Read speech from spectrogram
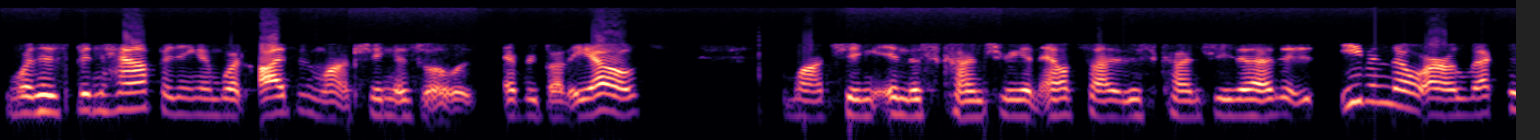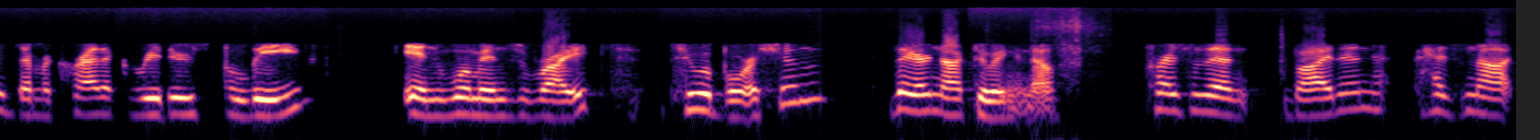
What has been happening and what I've been watching, as well as everybody else watching in this country and outside of this country, that it, even though our elected Democratic leaders believe in women's right to abortion, they are not doing enough. President Biden has not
